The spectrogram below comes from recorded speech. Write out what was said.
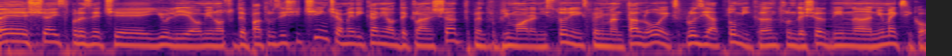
Pe 16 iulie 1945, americanii au declanșat pentru prima oară în istorie experimental o explozie atomică într-un deșert din uh, New Mexico.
